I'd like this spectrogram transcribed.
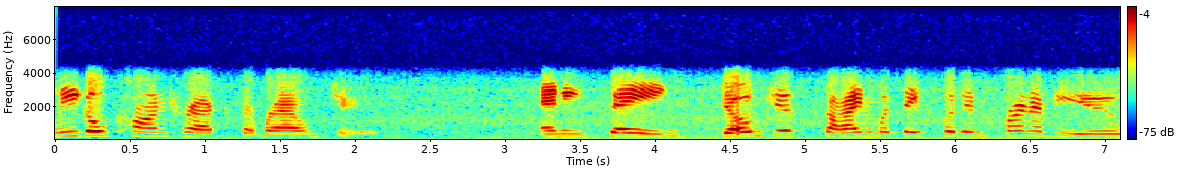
legal contracts around you. And he's saying, don't just sign what they put in front of you.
